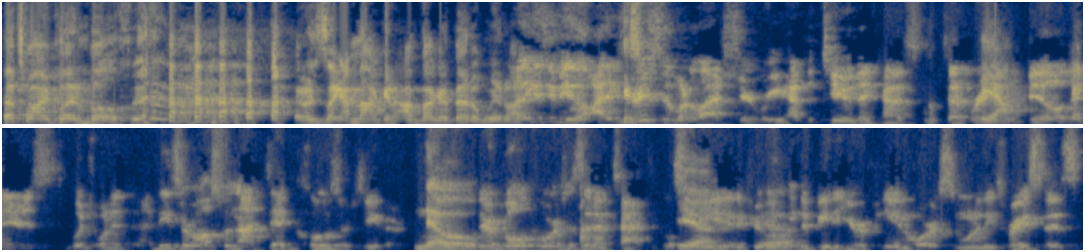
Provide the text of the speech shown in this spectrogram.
That's why I played them both. it was like I'm not gonna I'm not gonna bet a win on. I think it's gonna be. I think it's very similar to last year, where you have the two that kind of separate Yeah. the field, and you're just which one is it? These are also not dead closers either. No. They're both horses that have tactical speed, Yeah, and if you're yeah. looking to beat a European horse in one of these races,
